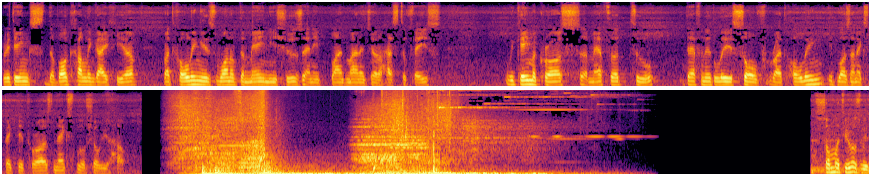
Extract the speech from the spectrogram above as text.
Greetings, the bulk handling guy here. Rat holing is one of the main issues any plant manager has to face. We came across a method to definitely solve rat holing. It was unexpected for us. Next, we'll show you how. Some materials with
